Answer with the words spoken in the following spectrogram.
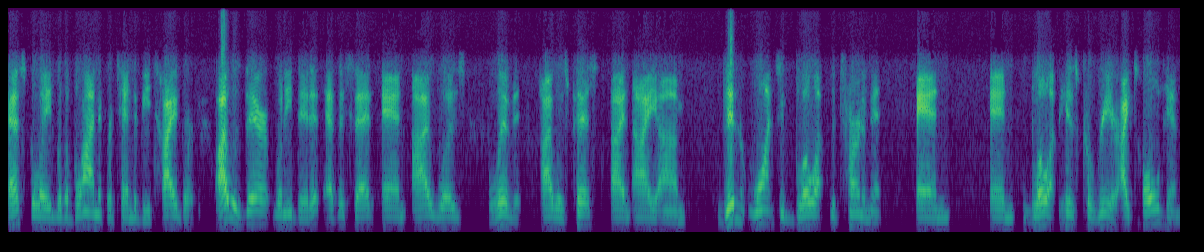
Escalade with a blind and pretend to be Tiger. I was there when he did it, as I said, and I was livid. I was pissed. I, I um, didn't want to blow up the tournament and and blow up his career. I told him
